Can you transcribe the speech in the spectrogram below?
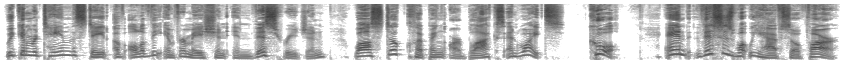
we can retain the state of all of the information in this region while still clipping our blacks and whites. Cool. And this is what we have so far.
